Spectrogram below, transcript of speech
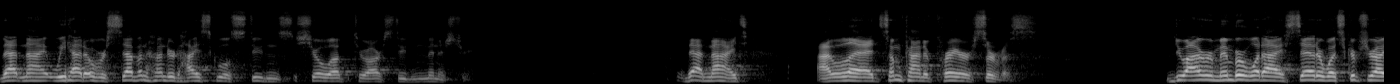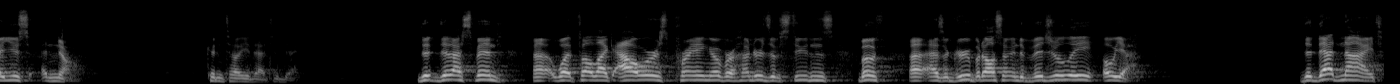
That night, we had over 700 high school students show up to our student ministry. That night, I led some kind of prayer service. Do I remember what I said or what scripture I used? No. Couldn't tell you that today. Did, did I spend uh, what felt like hours praying over hundreds of students, both uh, as a group but also individually? Oh, yeah. did that night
